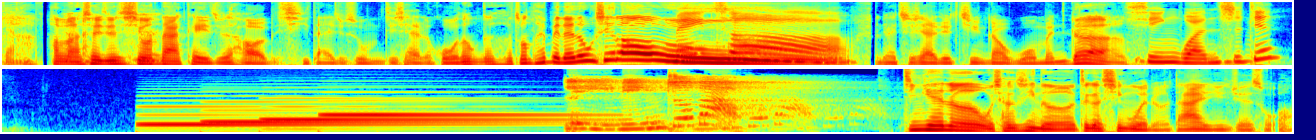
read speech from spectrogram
这样子。好了，所以就是希望大家可以就是好好的期待，就是我们接下来的活动跟合众台北的东西喽。没错，那接下来就进入到我们的新闻时间，李宁周报。今天呢，我相信呢，这个新闻呢，大家已经觉得说，哦，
